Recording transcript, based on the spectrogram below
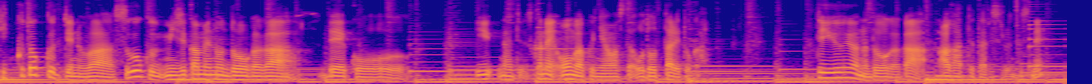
TikTok っていうのはすごく短めの動画がでこう何て言うんですかね音楽に合わせて踊ったりとかっていうような動画が上がってたりするんですね。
